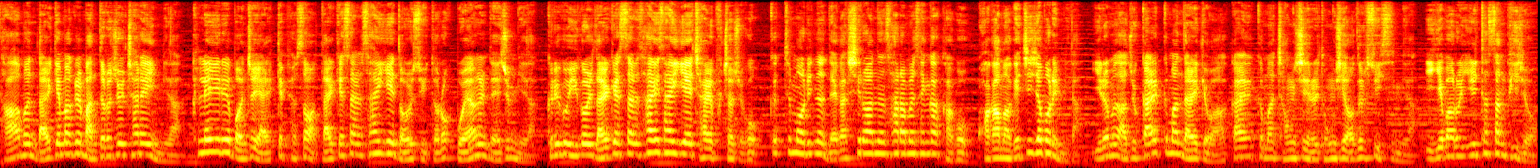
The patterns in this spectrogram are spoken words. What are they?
다음은 날개막을 만들어줄 차례입니다. 클레이를 먼저 얇게 펴서 날개살 사이에 넣을 수 있도록 모양을 내줍니다. 그리고 이걸 날개살 사이사이에 잘 붙여주고 끄트머리는 내가 싫어하는 사람을 생각하고 과감하게 찢어버립니다. 이러면 아주 깔끔한 날개와 깔끔한 정신을 동시에 얻을 수 있습니다. 이게 바로 일타쌍피죠.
